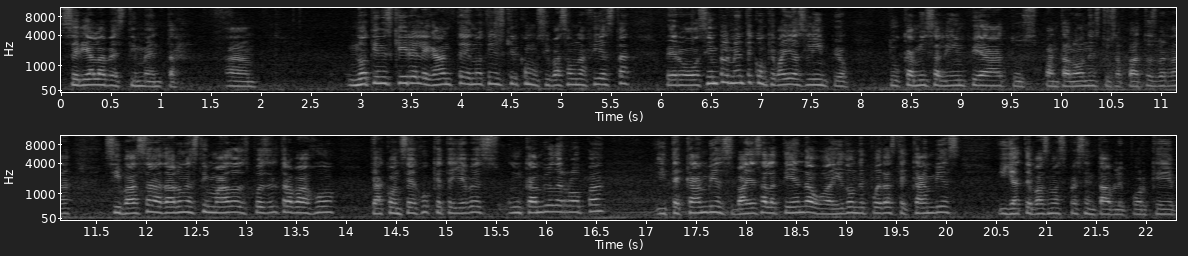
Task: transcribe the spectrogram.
sería la vestimenta. no tienes que ir elegante, no tienes que ir como si vas a una fiesta, pero simplemente con que vayas limpio. Tu camisa limpia, tus pantalones, tus zapatos, ¿verdad? Si vas a dar un estimado después del trabajo, te aconsejo que te lleves un cambio de ropa y te cambies, vayas a la tienda o ahí donde puedas te cambies y ya te vas más presentable porque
